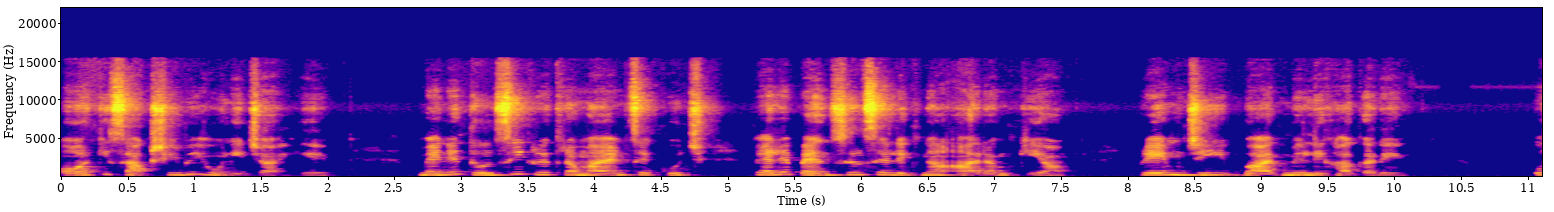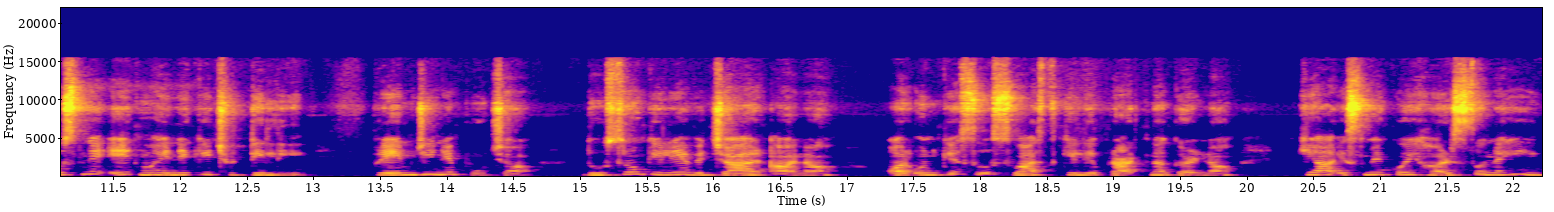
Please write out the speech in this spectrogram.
और की साक्षी भी होनी चाहिए। मैंने तुलसी कृत रामायण से कुछ पहले पेंसिल से लिखना आरंभ किया। प्रेम जी बाद में लिखा करें। उसने एक महीने की छुट्टी ली। प्रेम जी ने पूछा, दूसरों के लिए विचार आना और उनके सुस्वास्थ्य के लिए प्रार्थना करना, क्या इसमें कोई हर्ष तो नहीं?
